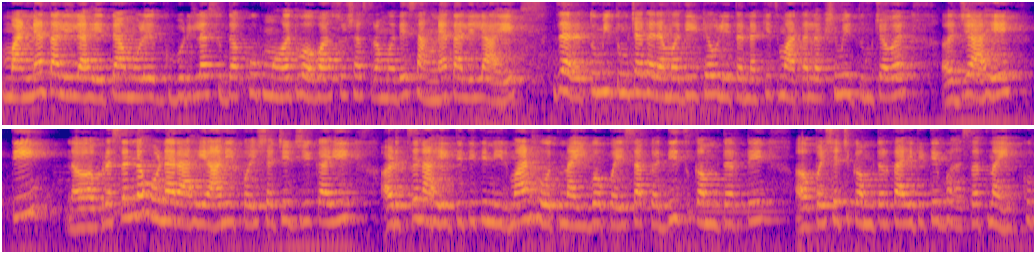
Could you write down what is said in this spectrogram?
मांडण्यात आलेले आहे त्यामुळे घुबडीला सुद्धा खूप महत्त्व वास्तुशास्त्रामध्ये सांगण्यात आलेलं आहे. जर तुम्ही तुमच्या घरामध्ये ठेवली तर नक्कीच माता लक्ष्मी तुमच्यावर जी आहे ती प्रसन्न होणार आहे. आणि पैशाची जी काही अडचण आहे ती तिथे निर्माण होत नाही व पैसा कधीच कमतरते पैशाची कमतरता आहे तिथे भासत नाही. खूप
